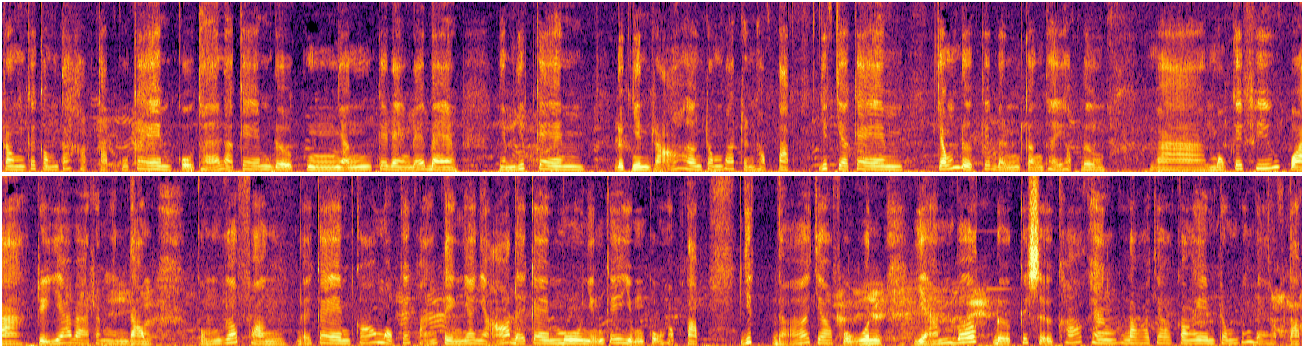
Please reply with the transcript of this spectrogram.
trong cái công tác học tập của các em. Cụ thể là các em được nhận cái đèn để bàn nhằm giúp các em được nhìn rõ hơn trong quá trình học tập, giúp cho các em chống được cái bệnh cận thị học đường và một cái phiếu quà trị giá 300.000 đồng cũng góp phần để các em có một cái khoản tiền nho nhỏ để các em mua những cái dụng cụ học tập giúp đỡ cho phụ huynh giảm bớt được cái sự khó khăn lo cho con em trong vấn đề học tập.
